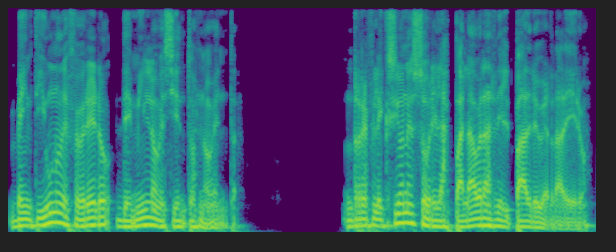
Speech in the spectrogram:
21 de febrero de 1990. Reflexiones sobre las palabras del Padre verdadero.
